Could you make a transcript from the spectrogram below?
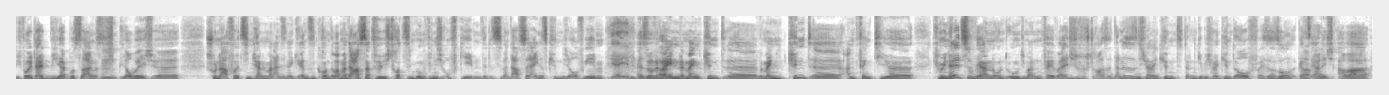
Ich wollte halt, wie gesagt, bloß sagen, dass mhm. ich glaube, ich äh, schon nachvollziehen kann, wenn man an seine Grenzen kommt. Aber man darf es natürlich trotzdem irgendwie nicht aufgeben. Das ist, man darf sein eigenes Kind nicht aufgeben. Ja, eben. Also wenn mein, wenn mein Kind, äh, wenn mein Kind äh, anfängt hier kriminell zu werden und irgendjemanden vergewaltigt auf der Straße, dann ist es nicht mehr mein Kind. Dann gebe ich mein Kind auf, weißt du so? Ganz ehrlich. Aber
